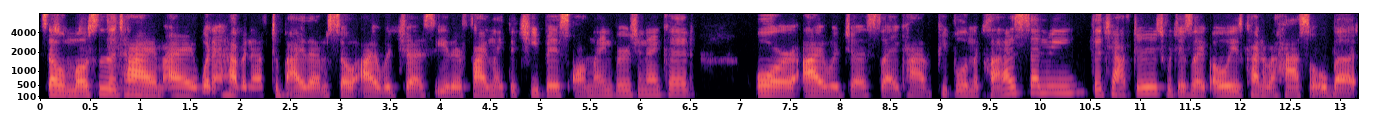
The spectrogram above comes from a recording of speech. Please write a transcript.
So most of the time, I wouldn't have enough to buy them. So I would just either find like the cheapest online version I could, or I would just like have people in the class send me the chapters, which is like always kind of a hassle, but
